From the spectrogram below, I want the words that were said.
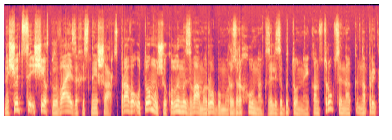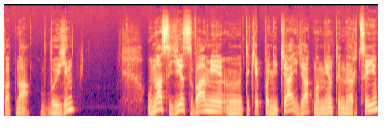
На що це ще впливає захисний шар? Справа у тому, що коли ми з вами робимо розрахунок залізобетонної конструкції, наприклад, на вигін, у нас є з вами е, таке поняття, як момент інерції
